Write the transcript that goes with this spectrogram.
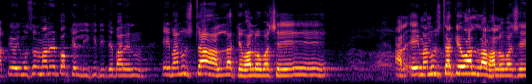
আপনি ওই মুসলমানের পক্ষে লিখে দিতে পারেন, এই মানুষটা আল্লাহকে ভালোবাসে। আর এই মানুষটাকেও আল্লাহ ভালোবাসে।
